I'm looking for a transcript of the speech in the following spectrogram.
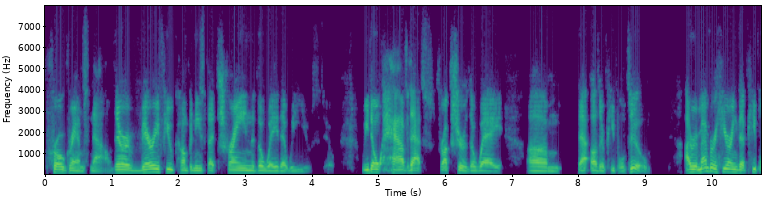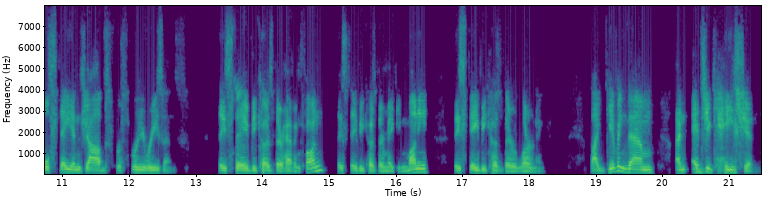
programs now. There are very few companies that train the way that we used to. We don't have that structure the way um, that other people do. I remember hearing that people stay in jobs for three reasons they stay because they're having fun. They stay because they're making money. They stay because they're learning. By giving them an education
